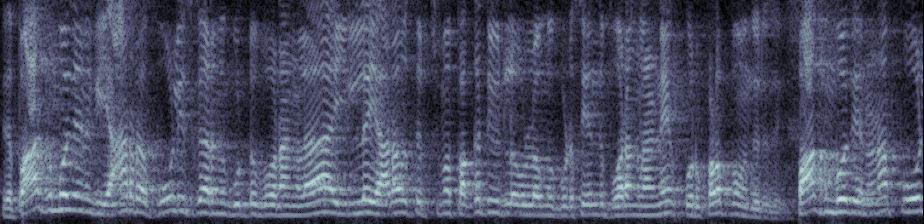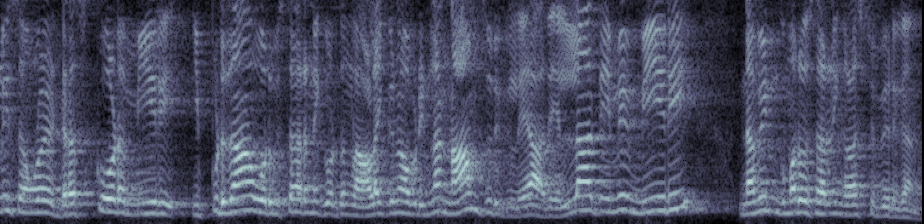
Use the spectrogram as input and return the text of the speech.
இதை பார்க்கும்போது எனக்கு யாரா போலீஸ்காரங்க கூட்டு போறாங்களா? இல்லை யாராவது சும்மா பக்கத்து வீட்டில் உள்ளவங்க கூட சேர்ந்து போறாங்களானே ஒரு குழப்பம் வந்துருது. பார்க்கும்போது என்னன்னா போலீஸ் அவங்களோட ட்ரெஸ் கோட மீறி இப்படிதான் ஒரு விசாரணைக்கு ஒருத்தவங்களை அழைக்கணும் அப்படின்னா நாம்ஸ் இருக்கு இல்லையா? அது எல்லாத்தையுமே மீறி நவீன்குமார் விசாரணைக்கு அழைச்சிட்டு போயிருக்காங்க.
